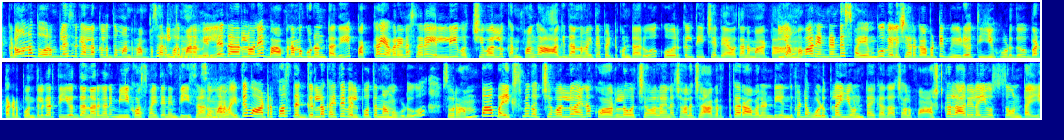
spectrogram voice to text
ఎక్కడో ఉన్న దూరం ప్లేస్లకి వెళ్ళకూడదు మన రంప సరిపోదు మనం వెళ్ళే దారిలోనే బాపనమ్మ గుడి ఉంటది. పక్క ఎవరైనా సరే వెళ్ళి వచ్చే వాళ్ళు కన్ఫామ్గా ఆగి దండం అయితే పెట్టుకుంటారు. కోరికలు తీర్చే దేవత అన్నమాట. ఈ అమ్మవారు ఏంటంటే స్వయంభూ వెలిచారు కాబట్టి వీడియో తీయకూడదు. బట్ అక్కడ పొంతులు గారు తీయొద్దన్నారు కానీ మీకోసం అయితే నేను తీసాను మనం అయితే వాటర్ ఫాల్స్ దగ్గరలోకి అయితే వెళ్ళిపోతున్నాము ఇప్పుడు. సో రంప బైక్స్ మీద వచ్చే వాళ్ళు అయినా కార్లో వచ్చే వాళ్ళు అయినా చాలా జాగ్రత్తగా రావాలండి. ఎందుకంటే ఒడుపులు అయ్యి ఉంటాయి కదా చాలా ఫాస్ట్గా లారీలు అయ్యి వస్తూ ఉంటాయి.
